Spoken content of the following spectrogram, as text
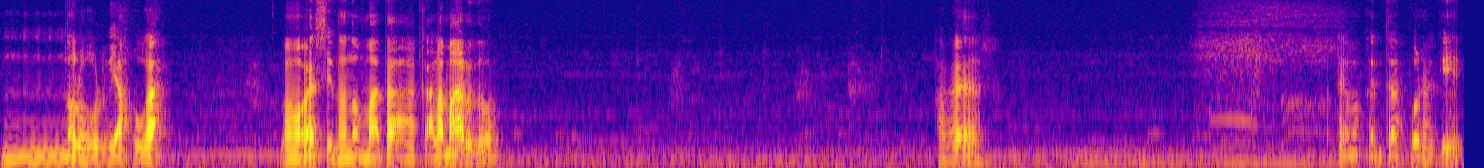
mm, no lo volví a jugar. Vamos a ver si no nos mata Calamardo. A ver. Tenemos que entrar por aquí.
